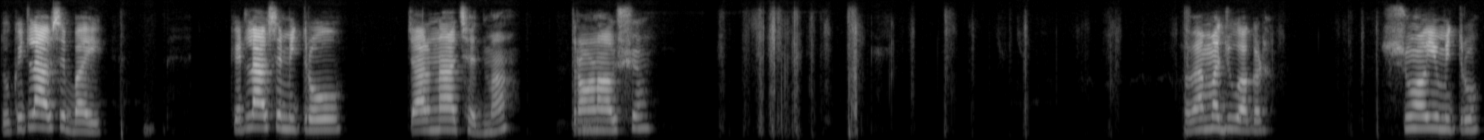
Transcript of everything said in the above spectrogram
તો કેટલા આવશે ભાઈ? કેટલા આવશે મિત્રો? ચારના છેદમાં ત્રણ આવશે. હવે આમાં જુઓ આગળ. શું આવ્યું મિત્રો?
